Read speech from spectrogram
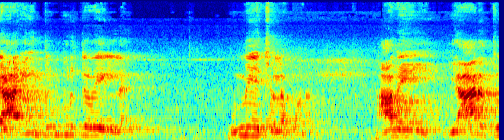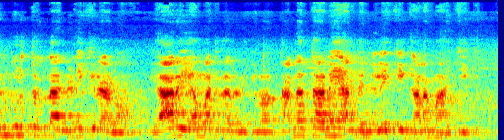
யாரையும் துன்புறுத்தவே இல்லை. உண்மையை சொல்ல போனால் அவன் யாரை துன்புறுத்துறதா நினைக்கிறானோ யாரை ஏமாற்றதா நினைக்கிறானோ தன்னைத்தானே அந்த நிலைக்கு கனமாக ஆக்கிக்கிறான்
